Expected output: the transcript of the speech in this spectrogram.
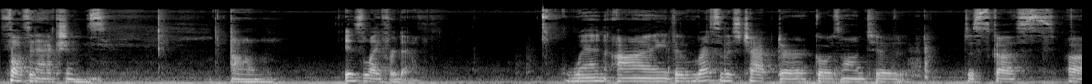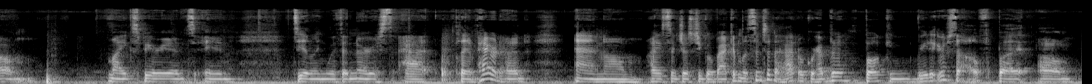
thoughts and actions, um, is life or death. When I, the rest of this chapter goes on to discuss um, my experience in dealing with a nurse at Planned Parenthood. And um, I suggest you go back and listen to that or grab the book and read it yourself. But um,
